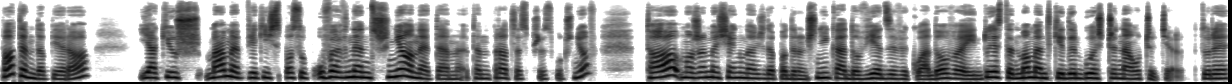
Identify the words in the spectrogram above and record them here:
Potem dopiero jak już mamy w jakiś sposób uwewnętrzniony ten, ten proces przez uczniów, to możemy sięgnąć do podręcznika, do wiedzy wykładowej. Tu jest ten moment, kiedy błyszczy nauczyciel, który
